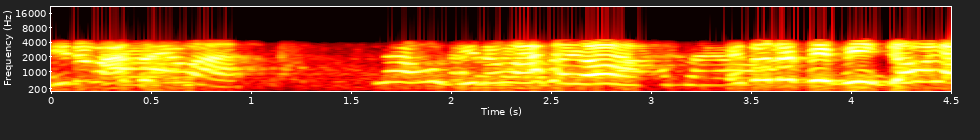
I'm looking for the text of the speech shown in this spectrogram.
ginawa sa'yo ah. Wala akong ginawa sa'yo. Ah. Ito nagbibideo, wala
